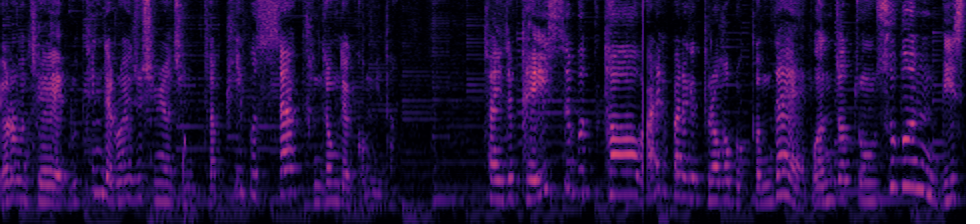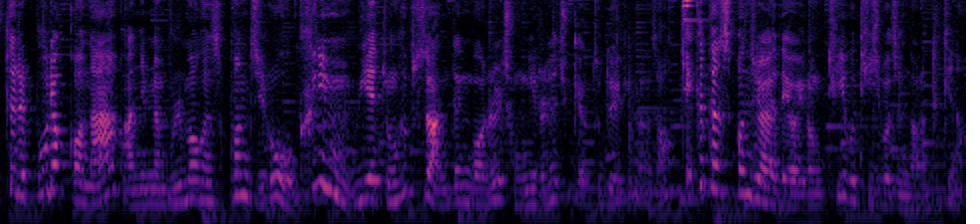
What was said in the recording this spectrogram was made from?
여러분 제 루틴대로 해주시면 진짜 피부 싹 진정될 겁니다. 자 이제 베이스부터 빠르게 빠르게 들어가 볼 건데 먼저 좀 수분 미스트를 뿌렸거나 아니면 물 먹은 스펀지로 크림 위에 좀 흡수 안 된 거를 정리를 해줄게요 두들기면서. 깨끗한 스펀지여야 돼요 이런 튀고 뒤집어진 날은 특히나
